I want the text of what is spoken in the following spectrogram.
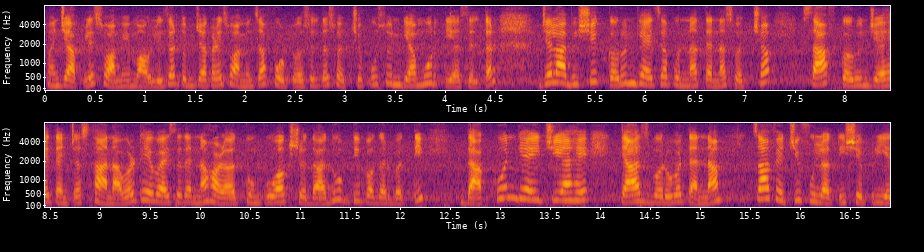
म्हणजे आपले स्वामी माऊली जर तुमच्याकडे स्वामींचा फोटो असेल तर स्वच्छ पुसून घ्या. मूर्ती असेल तर जलाभिषेक करून घ्यायचा. पुन्हा त्यांना स्वच्छ साफ करून जे आहे त्यांच्या स्थानावर ठेवायचं. त्यांना हळद कुंकू अक्षदा धूप दीप अगरबत्ती दाखवून घ्यायची आहे. त्याचबरोबर त्यांना चाफ्याची फुलं अतिशय प्रिय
